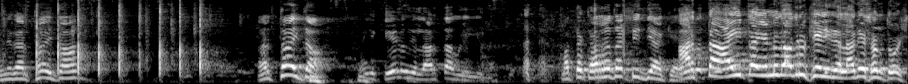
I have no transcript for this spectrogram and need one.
ನಿನಗೆ ಅರ್ಥ ಆಯ್ತಾ? ಅರ್ಥ ಆಯ್ತಾ? ನನಗೆ ಕೇಳುವುದಿಲ್ಲ ಅರ್ಥ ಆಗುದಿಲ್ಲ ಮತ್ತೆ ಕರ ತಟ್ಟಿದ್ಯಾಕೆ ಅರ್ಥ ಆಯ್ತಾ ಎನ್ನುವುದಾದ್ರೂ ಕೇಳಿದಲ್ಲ ಅದೇ ಸಂತೋಷ.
